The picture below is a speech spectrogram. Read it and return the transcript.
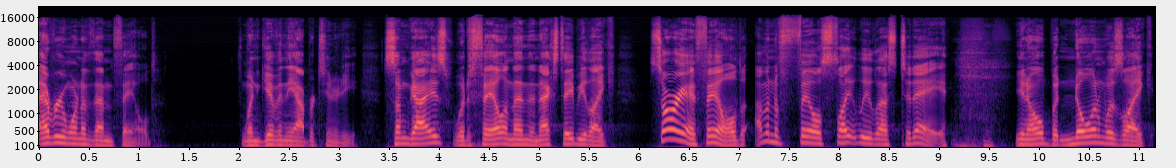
every one of them failed when given the opportunity. Some guys would fail and then the next day be like, sorry, I failed. I'm going to fail slightly less today. you know, but no one was like,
